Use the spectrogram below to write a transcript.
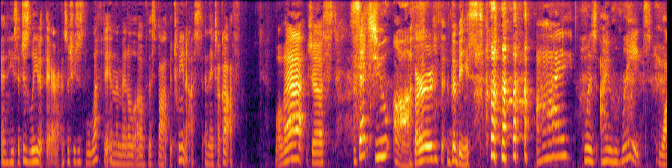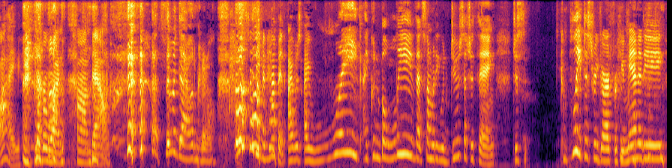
And he said just leave it there. And so she just left it in the middle of the spot between us and they took off. Well that just Set you off. birthed the beast. I was irate why number one calm down Simmer down, girl. How does that even happen? I was irate. I couldn't believe that somebody would do such a thing. Just complete disregard for humanity,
